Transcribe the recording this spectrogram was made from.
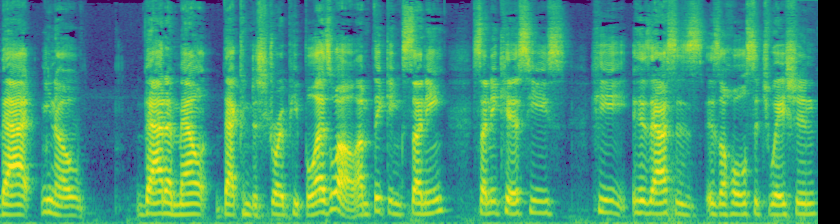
that, you know, that amount that can destroy people as well. I'm thinking Sonny, Sonny Kiss. He's he his ass is is a whole situation.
